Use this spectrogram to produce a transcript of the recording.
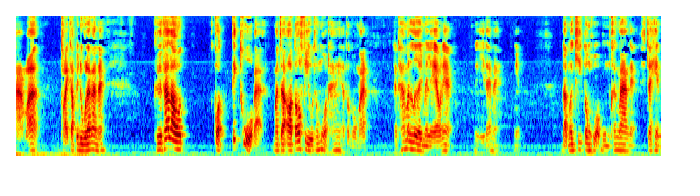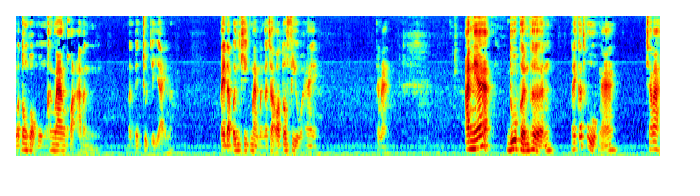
ถามว่า ถอยกลับไปดูแล้วกันนะ คือถ้าเรากดติ๊กถูกอะ มันจะ autofill ทั้งหมดให้อัตโนมัติ แต่ถ้ามันเลยมาแล้วเนี่ย อย่างนี้ได้ไหม เนี่ย double click ตรงหัวมุมข้างล่างเนี่ย จะเห็นว่าตรงหัวมุมข้างล่างขวามัน มันเป็นจุดใหญ่ๆเนาะไป double click มันมันก็จะ autofill ให้ใช่ไหมอันเนี้ยดูเผินๆแล้ก็ถูกนะ ใช่ป่ะ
